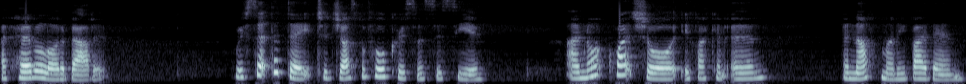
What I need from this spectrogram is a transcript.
I've heard a lot about it. We've set the date to just before Christmas this year. I'm not quite sure if I can earn enough money by then,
